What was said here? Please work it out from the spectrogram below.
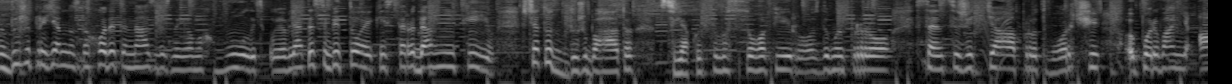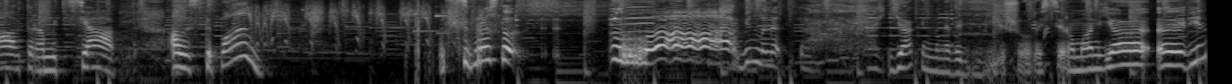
Дуже приємно знаходити назви знайомих вулиць, уявляти собі той якийсь стародавній Київ. Ще тут дуже багато всілякої філософії, роздуми про сенси життя, про творчі е, поривання автора, митця. Але Степан це просто. Він мене. Як він мене вибішував весь цей роман? Я. Е, він.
